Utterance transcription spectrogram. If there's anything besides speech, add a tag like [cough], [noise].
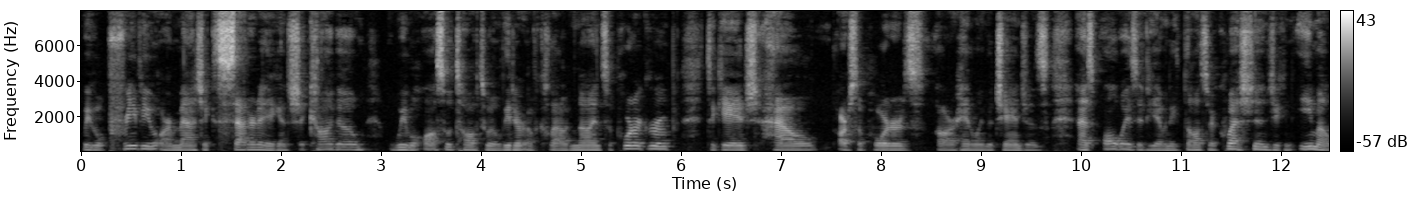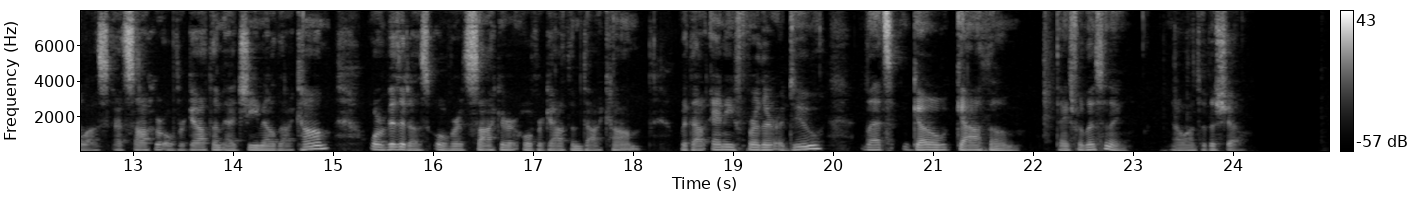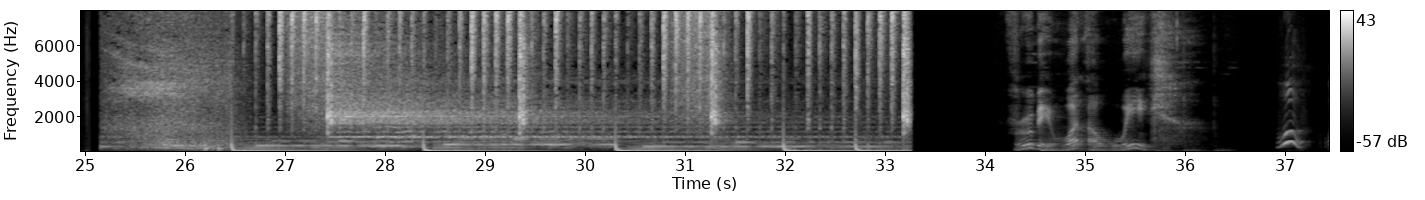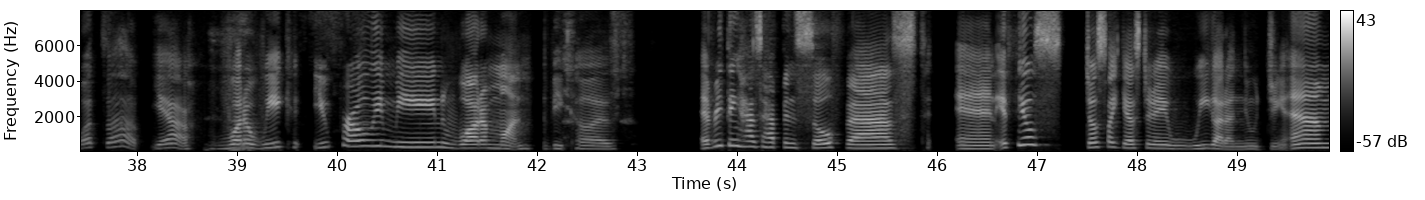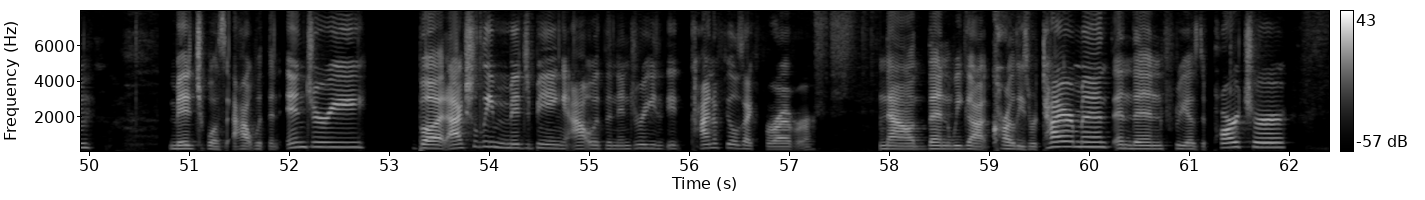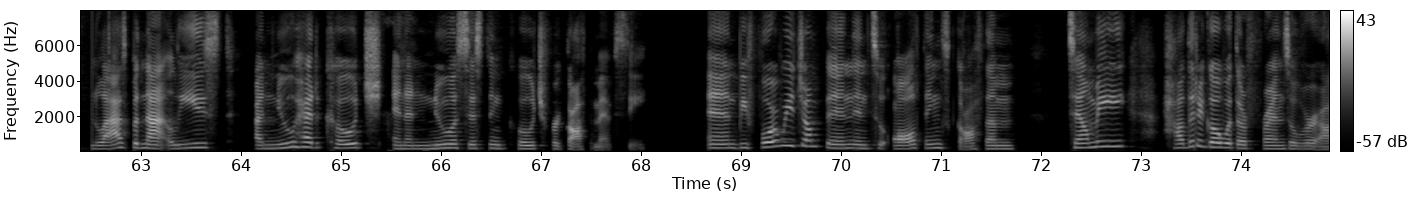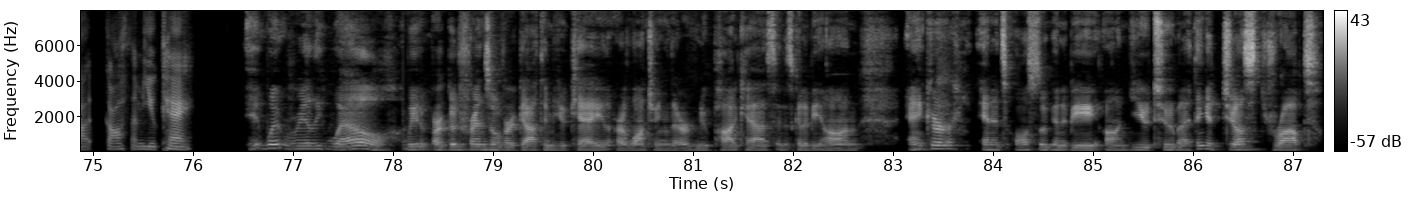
We will preview our Magic Saturday against Chicago. We will also talk to a leader of Cloud9 supporter group to gauge how our supporters are handling the changes. As always, if you have any thoughts or questions, you can email us at soccerovergotham at gmail.com or visit us over at soccerovergotham.com. Without any further ado, let's go Gotham. Thanks for listening. Now on to the show. Ruby, what a week. Woo! What's up? Yeah. What a [laughs] week. You probably mean what a month because everything has happened so fast and it feels just like yesterday we got a new GM. Midge was out with an injury, but actually Midge being out with an injury, it kind of feels like forever. Now then we got Carli's retirement and then Freya's departure. Last but not least, a new head coach and a new assistant coach for Gotham FC. And before we jump in into all things Gotham, tell me how did it go with our friends over at Gotham UK? It went really well. We our good friends over at Gotham UK are launching their new podcast and it's going to be on Anchor and it's also going to be on YouTube and I think it just dropped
